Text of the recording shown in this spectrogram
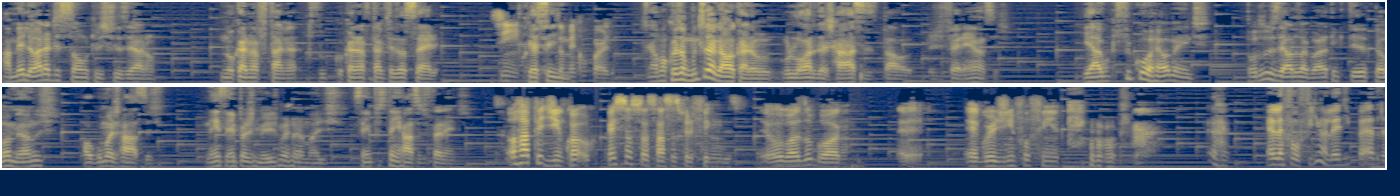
a melhor adição que eles fizeram no Ocarina of Time. O Ocarina of Time fez a série. Sim, Porque, assim, eu também concordo. É uma coisa muito legal, cara, o, o lore das raças e tal, as diferenças. E é algo que ficou, realmente. Todos os Zeldas agora tem que ter, pelo menos, algumas raças. Nem sempre as mesmas, né, mas sempre tem raça diferente. Ô, rapidinho, qual- quais são suas raças preferidas? Eu gosto do Goron. É, é gordinho e fofinho. Ele é fofinho, ele é de pedra.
